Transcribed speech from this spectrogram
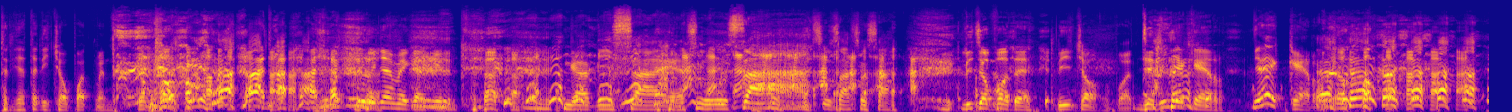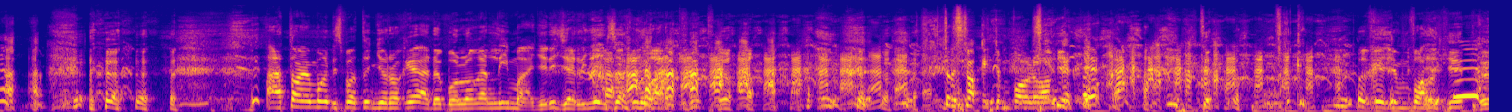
ternyata dicopot men. ada ada krunya megangin. Nggak bisa ya, susah, susah, susah. Dicopot ya? Dicopot. Jadi nyeker. nyeker. Atau emang di sepatu nyuroknya ada bolongan 5 Jadi jarinya bisa keluar gitu. Terus pakai jempol doang. Pakai jempol gitu.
